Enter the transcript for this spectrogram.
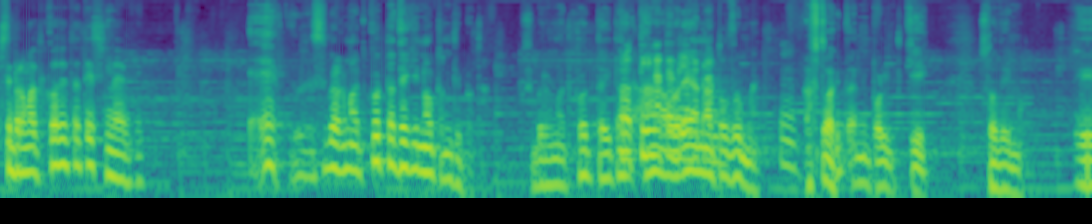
Στην πραγματικότητα τι συνέβη; Ε, στην πραγματικότητα δεν γινόταν τίποτα. Στην πραγματικότητα ήταν Προτείνατε «Α, ωραία δηλαδή να πράγματα». το δούμε. Αυτό ήταν η πολιτική στο Δήμο. Η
